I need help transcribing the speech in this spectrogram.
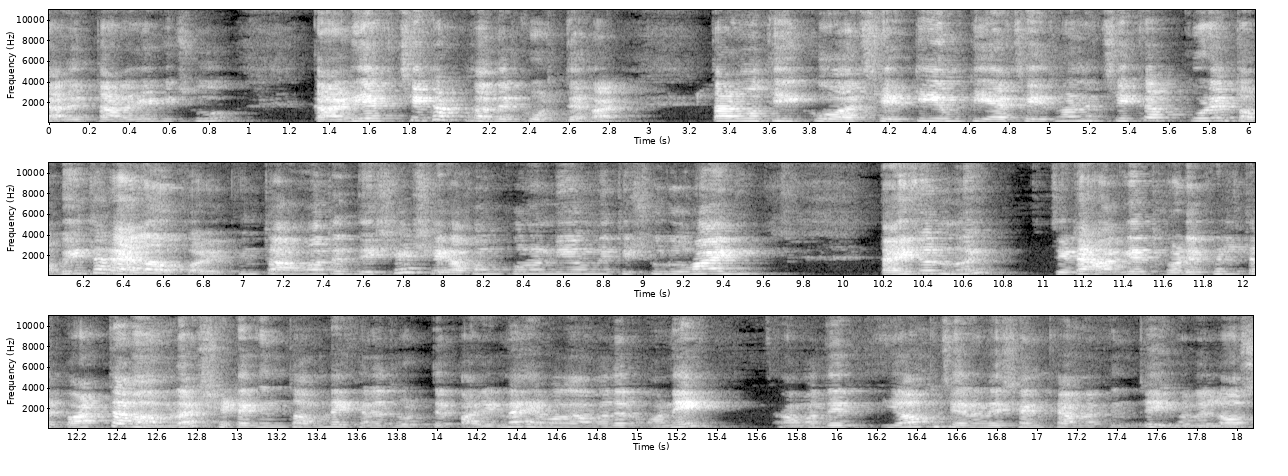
তাদের তার আগে কিছু কার্ডিয়াক চেক আপ তাদের করতে হয়। তার মধ্যে ইকো আছে টিএমটি আছে, এই ধরনের চেক আপ করে তবেই তারা অ্যালাউ করে। কিন্তু আমাদের দেশে সেরকম কোনো নিয়ম নীতি শুরু হয়নি। তাই জন্যই যেটা আগে ধরে ফেলতে পারতাম আমরা, সেটা কিন্তু আমরা এখানে ধরতে পারি না এবং আমাদের অনেক আমাদের ইয়ং জেনারেশনকে আমরা কিন্তু এইভাবে লস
